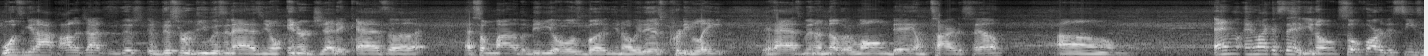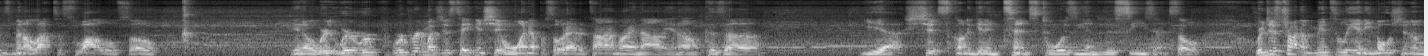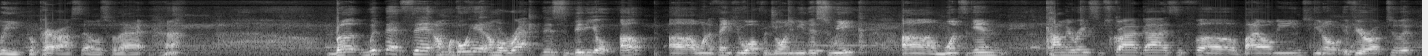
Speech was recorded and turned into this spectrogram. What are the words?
once again, I apologize if this if this review isn't as you know energetic as uh, as some of my other videos, but you know it is pretty late. It has been another long day. I'm tired as hell. Um, and and like I said, you know, so far this season's been a lot to swallow. So you know, we're, we're, we're, we're pretty much just taking shit one episode at a time right now, you know, because, uh, yeah, shit's going to get intense towards the end of this season. So we're just trying to mentally and emotionally prepare ourselves for that. but with that said, I'm going to go ahead, I'm going to wrap this video up. Uh, I want to thank you all for joining me this week. Um, once again, comment, rate, subscribe, guys, if uh, by all means, you know, if you're up to it.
